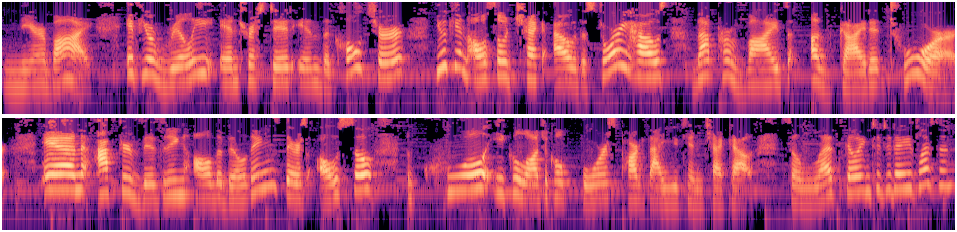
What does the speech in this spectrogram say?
nearby. If you're really interested in the culture, you can also check out the story house that provides a guided tour. And after visiting all the buildings, there's also a cool ecological forest park that you can check out. So let's go into today's lesson.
